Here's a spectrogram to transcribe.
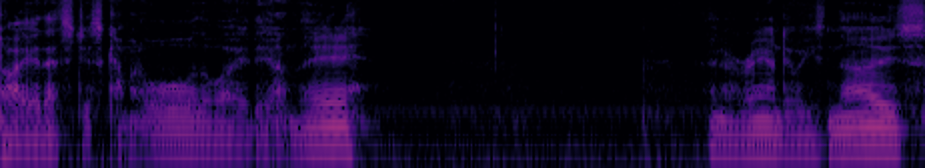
Oh yeah, that's just coming all the way down there. And around to his nose.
